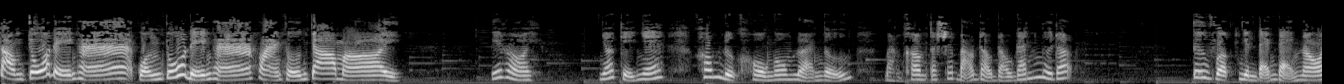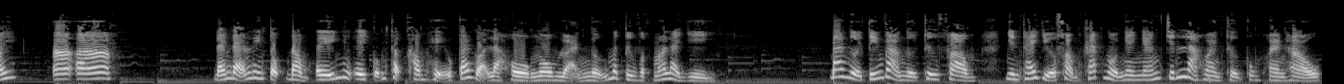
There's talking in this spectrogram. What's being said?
Công chúa điện hạ, quận chúa điện hạ, hoàng thượng cho mời. Biết rồi, nhớ kỹ nhé, không được hồ ngôn loạn ngữ, bằng không ta sẽ bảo đầu đầu đánh ngươi đó. Tư vật nhìn đảng đảng nói, à à, Đảng đảng liên tục đồng ý nhưng y cũng thật không hiểu cái gọi là hồ ngôn loạn ngữ mà tư vật nói là gì. Ba người tiến vào ngự thư phòng, nhìn thấy giữa phòng khách ngồi ngay ngắn chính là hoàng thượng cùng hoàng hậu.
